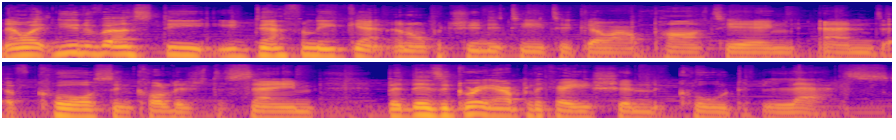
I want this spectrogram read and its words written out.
now at university you definitely get an opportunity to go out partying and of course in college the same, but there's a great application called Less.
